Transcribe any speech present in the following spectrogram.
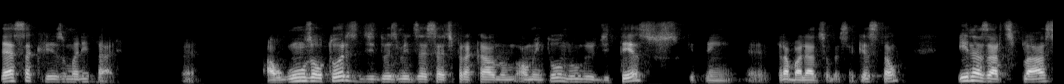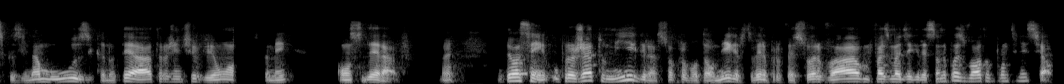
dessa crise humanitária. Né? Alguns autores, de 2017 para cá, aumentou o número de textos que têm é, trabalhado sobre essa questão, e nas artes plásticas, e na música, no teatro, a gente vê um aumento também considerável. Né? Então, assim, o projeto Migra, só para voltar ao Migra, está vendo, professor, vá, faz uma digressão, depois volta ao ponto inicial.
